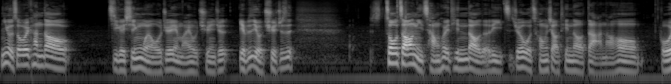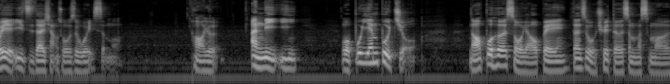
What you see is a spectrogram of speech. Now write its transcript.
你有时候会看到几个新闻，我觉得也蛮有趣的，就也不是有趣，就是周遭你常会听到的例子，就是我从小听到大，然后我也一直在想说是为什么。哦，有案例一。我不烟不酒，然后不喝手摇杯，但是我却得什么什么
